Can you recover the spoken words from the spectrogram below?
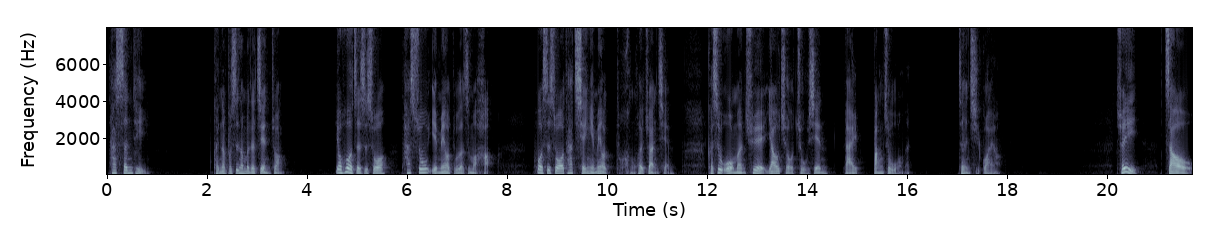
他身体可能不是那么的健壮，又或者是说，他书也没有读的这么好。或是说他钱也没有很会赚钱，可是我们却要求祖先来帮助我们，这很奇怪哦。所以找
